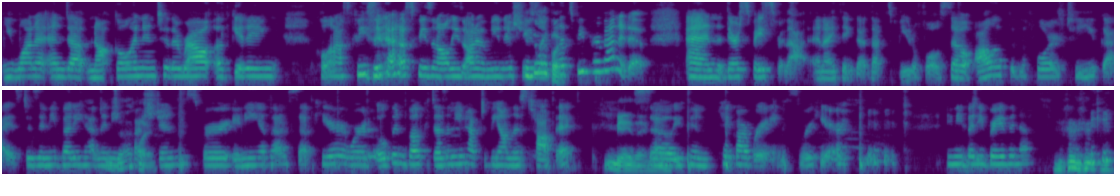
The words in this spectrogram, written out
you want to end up not going into the route of getting colonoscopies and endoscopies and all these autoimmune issues. Like Exactly. let's be preventative, and there's space for that, and I think that that's beautiful. So I'll open the floor to you guys. Does anybody have any Exactly. questions for any of us up here? We're an open book. Doesn't even have to be on this topic. It can be anything. So you can pick our brains. We're here. Anybody brave enough?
